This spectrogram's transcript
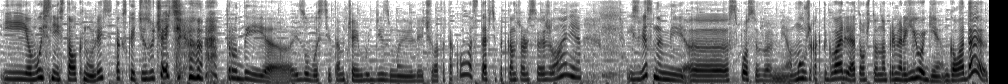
И вы с ней столкнулись, так сказать, изучайте труды э, из области там чай буддизма или чего-то такого, ставьте под контроль свои желания известными э, способами. Мы уже как-то говорили о том, что, например, йоги голодают.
